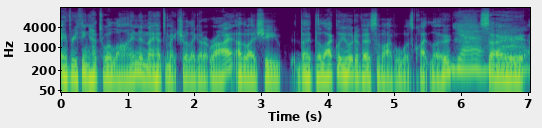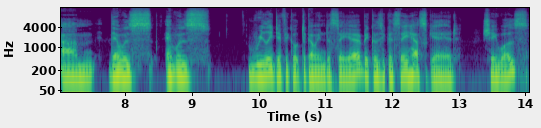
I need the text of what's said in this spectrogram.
everything had to align and they had to make sure they got it right. Otherwise, she the, the likelihood of her survival was quite low. yeah. So wow. um, there was it was really difficult to go in to see her because you could see how scared she was.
